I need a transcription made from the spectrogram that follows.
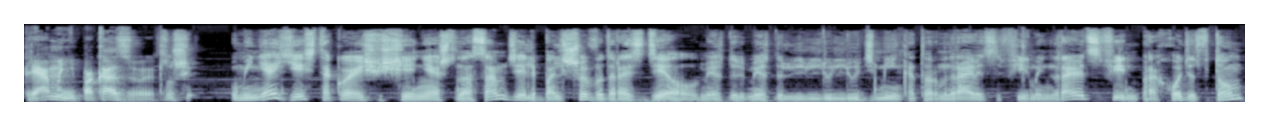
прямо не показывают. Слушай, у меня есть такое ощущение, что на самом деле большой водораздел между, между людьми, которым нравится фильм и не нравится фильм, проходит в том,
